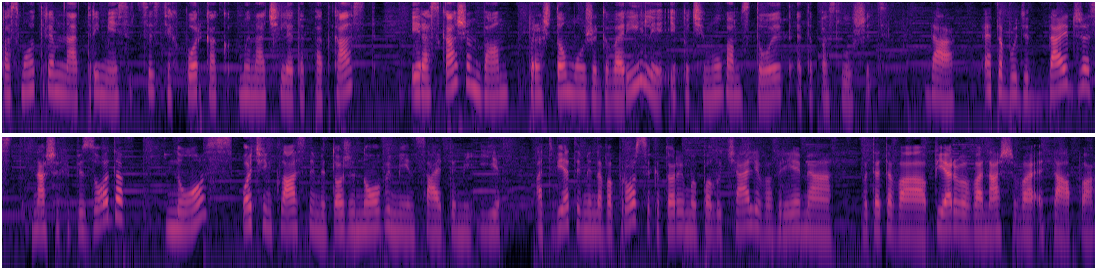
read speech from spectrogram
посмотрим на три месяца с тех пор, как мы начали этот подкаст, и расскажем вам, про что мы уже говорили и почему вам стоит это послушать. Да, это будет дайджест наших эпизодов, но с очень классными тоже новыми инсайтами и ответами на вопросы, которые мы получали во время вот этого первого нашего этапа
